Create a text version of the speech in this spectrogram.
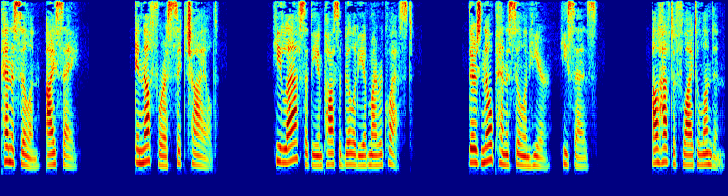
Penicillin, I say. Enough for a sick child. He laughs at the impossibility of my request. There's no penicillin here, he says. I'll have to fly to London.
